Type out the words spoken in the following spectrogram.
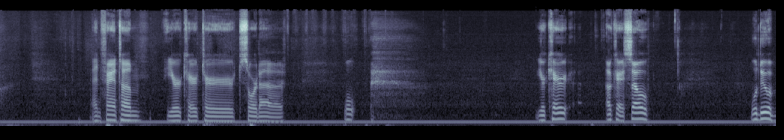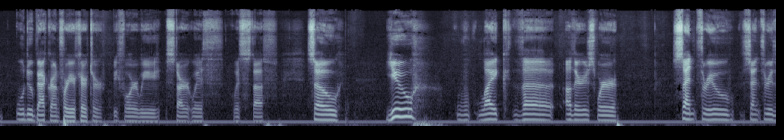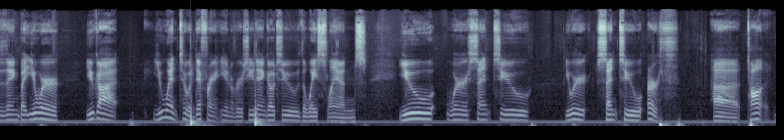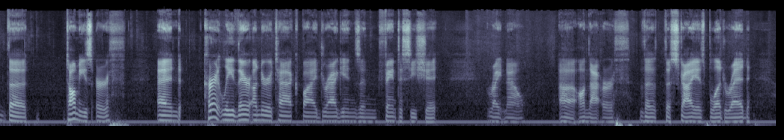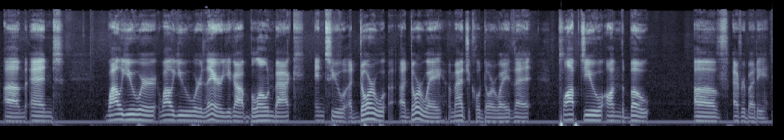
and phantom your character sort of well your char okay so we'll do a we'll do background for your character before we start with with stuff. So you like the others were sent through sent through the thing but you were you got you went to a different universe. You didn't go to the wastelands. You were sent to you were sent to Earth. Uh Tom the Tommy's Earth and currently they're under attack by dragons and fantasy shit right now uh on that earth. The the sky is blood red. Um and while you were while you were there, you got blown back into a door a doorway, a magical doorway that plopped you on the boat of everybody,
